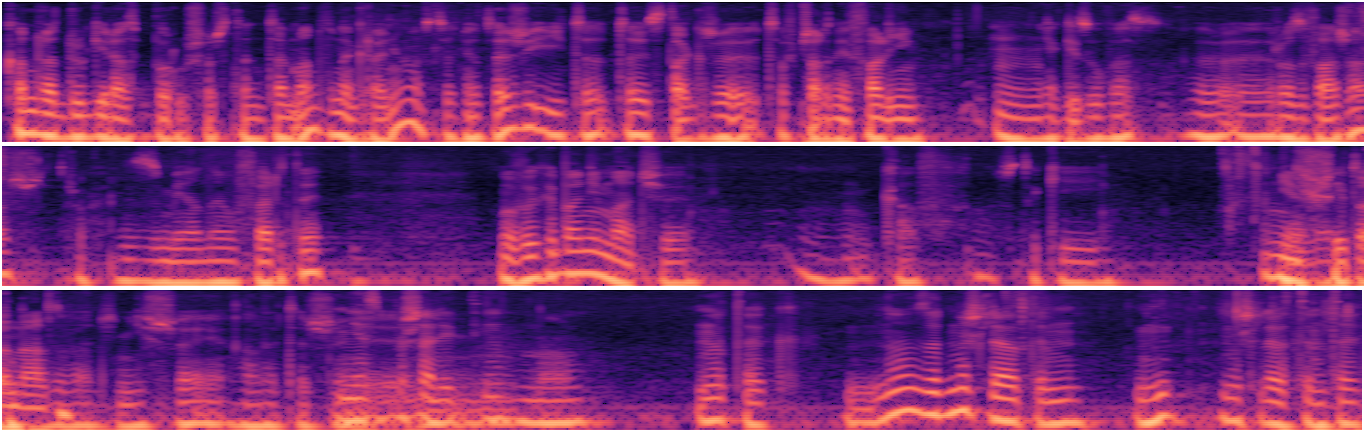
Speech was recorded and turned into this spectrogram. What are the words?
Konrad, drugi raz poruszasz ten temat w nagraniu ostatnio też i to, to jest tak, że co w Czarnej Fali Mm, jak jest u Was? Rozważasz trochę zmianę oferty? Bo Wy chyba nie macie mm, kaw z takiej, nie niższej wiem to nazwać, niższej, ale też... Nie speciality? No. no tak. No myślę o tym. Myślę o tym tak.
